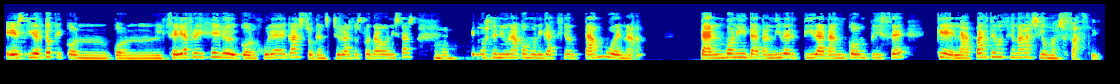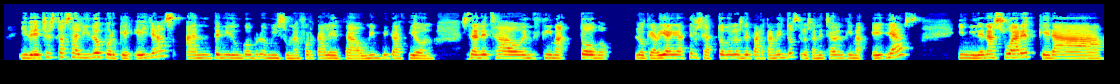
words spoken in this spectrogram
es cierto que con, con Celia Freijeiro y con Julia de Castro, que han sido las dos protagonistas, hemos tenido una comunicación tan buena, tan bonita, tan divertida, tan cómplice, que la parte emocional ha sido más fácil. Y de hecho esto ha salido porque ellas han tenido un compromiso, una fortaleza, una implicación, se han echado encima todo lo que había que hacer, o sea, todos los departamentos se los han echado encima ellas y Milena Suárez, que era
